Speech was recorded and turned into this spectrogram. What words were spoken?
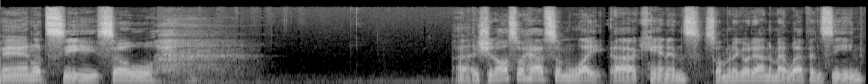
And let's see. So uh, it should also have some light uh, cannons. So I'm going to go down to my weapon scene.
